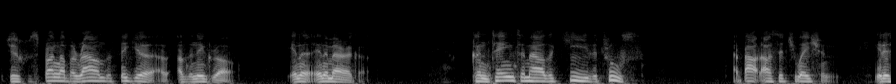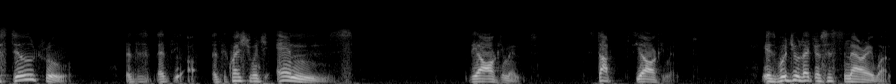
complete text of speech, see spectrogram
which have sprung up around the figure of, of the Negro in, in America contain somehow the key, the truth about our situation. It is still true that, this, that, the, that the question which ends the argument, stops the argument, is would you let your sister marry one?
